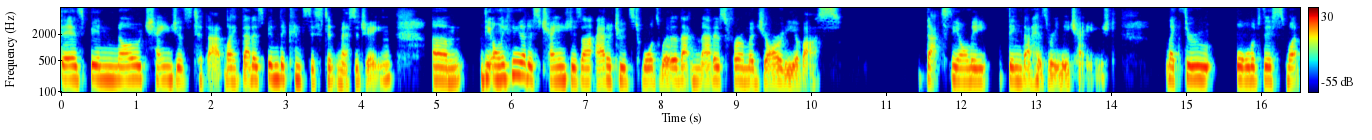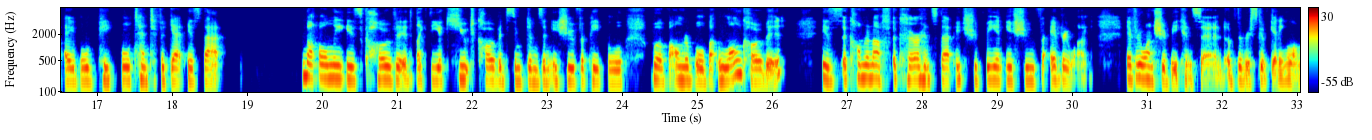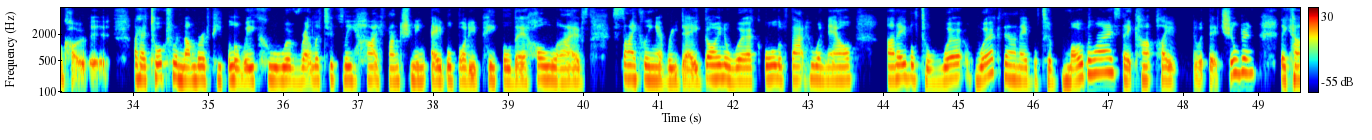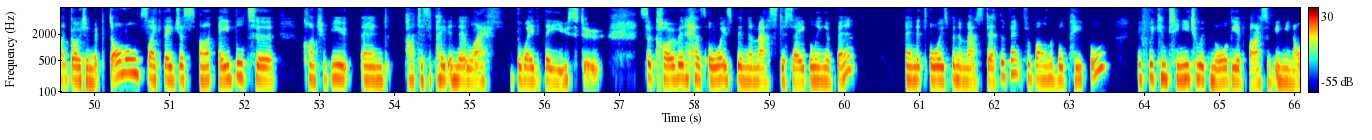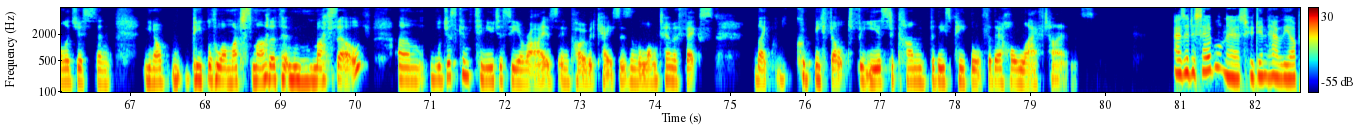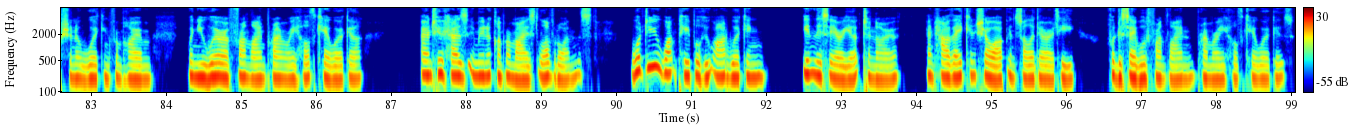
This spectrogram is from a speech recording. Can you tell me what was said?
there's been no changes to that. Like that has been the consistent messaging. Um, the only thing that has changed is our attitudes towards whether that matters for a majority of us. That's the only thing that has really changed. Like through all of this, what abled people tend to forget is that not only is COVID, like the acute COVID symptoms, an issue for people who are vulnerable, but long COVID is a common enough occurrence that it should be an issue for everyone. Everyone should be concerned of the risk of getting long COVID. Like I talked to a number of people a week who were relatively high functioning, able bodied people their whole lives, cycling every day, going to work, all of that, who are now unable to work, work they're unable to mobilize, they can't play with their children, they can't go to McDonald's, like they just aren't able to contribute and participate in their life the way that they used to. So, COVID has always been a mass disabling event and it's always been a mass death event for vulnerable people. If we continue to ignore the advice of immunologists and, you know, people who are much smarter than myself, um, we'll just continue to see a rise in COVID cases and the long term effects like could be felt for years to come for these people for their whole lifetimes. As a disabled nurse who didn't have the option of working from home when you were a frontline primary healthcare worker and who has immunocompromised loved ones, what do you want people who aren't working in this area to know and how they can show up in solidarity for disabled frontline primary healthcare workers?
